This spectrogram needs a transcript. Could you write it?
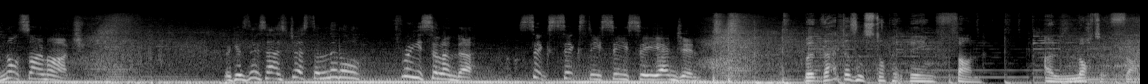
not so much. Because this has just a little three-cylinder 660cc engine. But that doesn't stop it being fun. A lot of fun.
